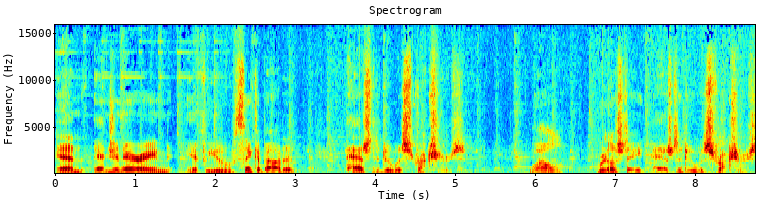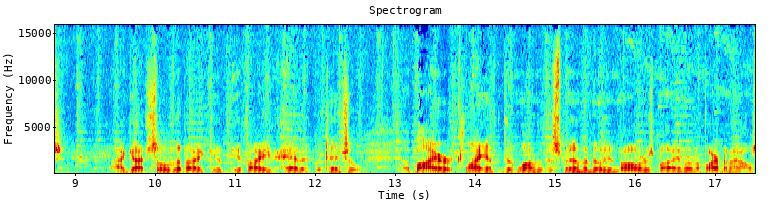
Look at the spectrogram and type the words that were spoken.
And engineering, if you think about it, has to do with structures. Well, real estate has to do with structures. I got so that I could, if I had a potential a buyer client that wanted to spend a million dollars buying an apartment house,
